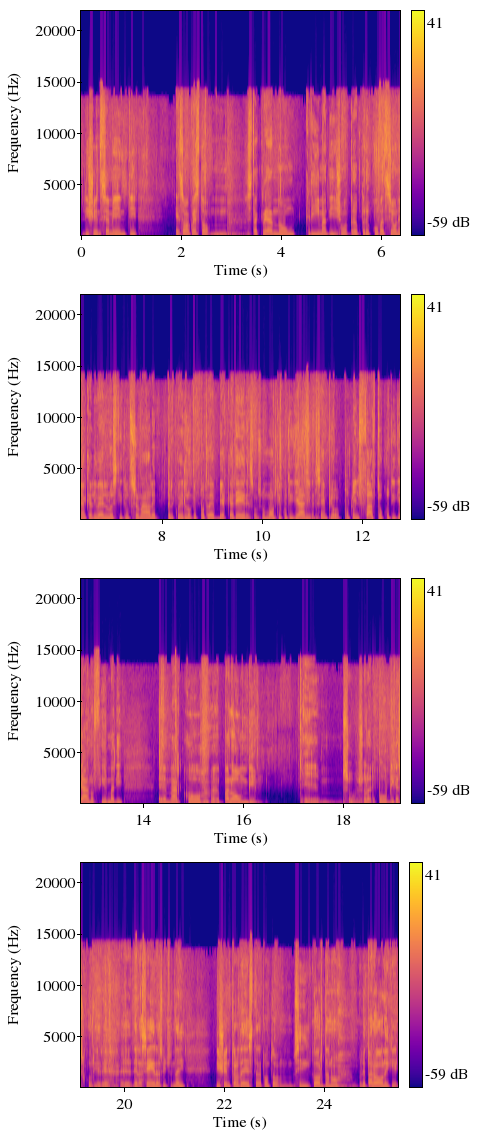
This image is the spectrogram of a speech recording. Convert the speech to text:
licenziamenti e insomma questo mh, sta creando un clima di diciamo, preoccupazione anche a livello istituzionale per quello che potrebbe accadere. Sono, sono molti quotidiani, per esempio appunto, il Fatto Quotidiano, firma di Marco eh, Palombi, eh, su, sulla Repubblica, sul Corriere eh, della Sera, sui giornali di centrodestra, appunto si ricordano le parole che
